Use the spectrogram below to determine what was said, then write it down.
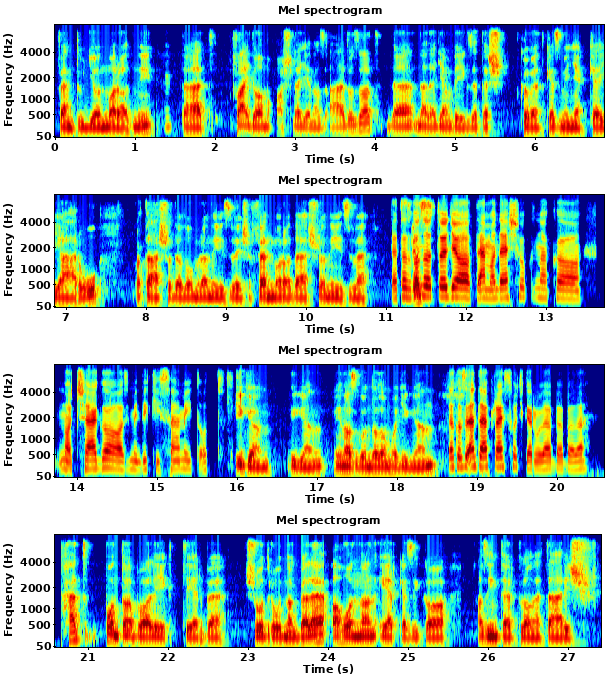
fent tudjon maradni, hm. tehát fájdalmas legyen az áldozat, de ne legyen végzetes következményekkel járó, a társadalomra nézve és a fennmaradásra nézve. Tehát azt Ez... gondolod, hogy a támadásoknak a nagysága az mindig kiszámított? Igen, igen. Én azt gondolom, hogy igen. De az Enterprise hogy kerül ebbe bele? Hát pont abba a légtérbe sodródnak bele, ahonnan érkezik a, az interplanetáris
